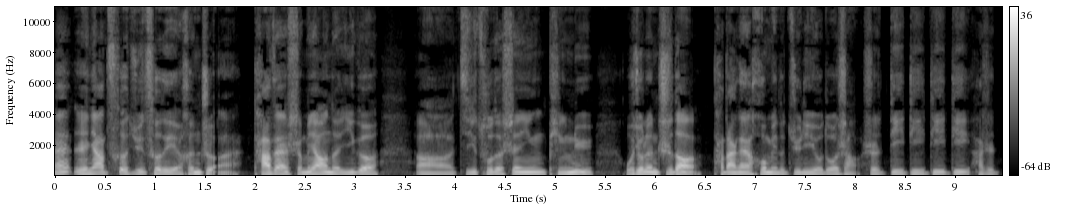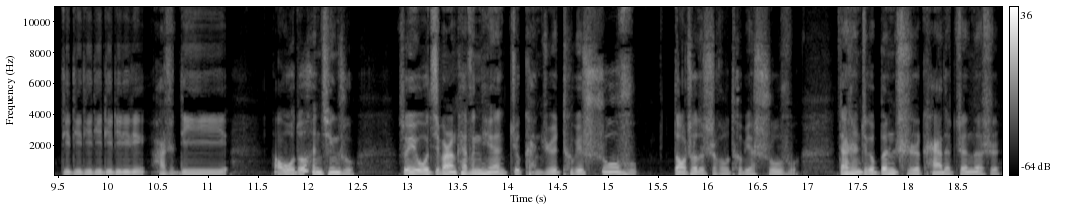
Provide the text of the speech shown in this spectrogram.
哎，人家测距测的也很准，它在什么样的一个啊急促的声音频率，我就能知道它大概后面的距离有多少，是滴滴滴滴，还是滴滴滴滴滴滴滴滴，还是滴啊，我都很清楚。所以我基本上开丰田就感觉特别舒服，倒车的时候特别舒服。但是这个奔驰开的真的是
